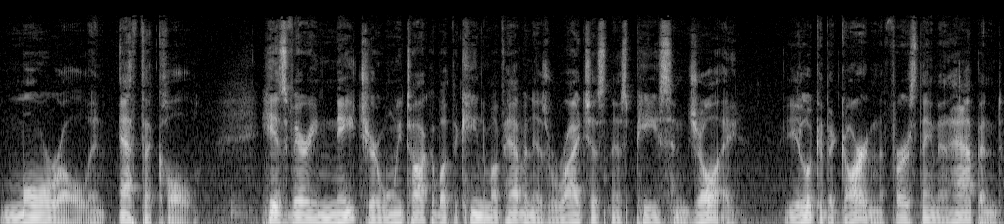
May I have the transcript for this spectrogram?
moral and ethical. His very nature when we talk about the kingdom of heaven is righteousness peace and joy. You look at the garden the first thing that happened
